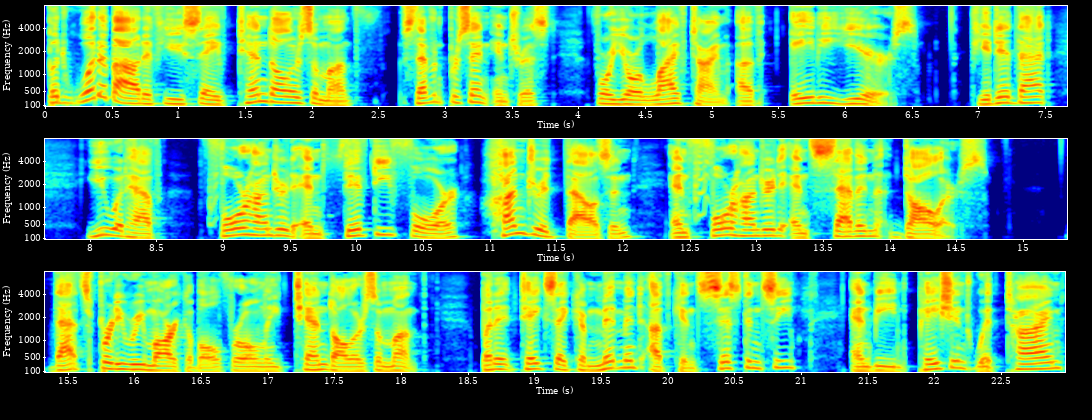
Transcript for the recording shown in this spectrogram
But what about if you save $10 a month, 7% interest for your lifetime of 80 years? If you did that, you would have $454,407. That's pretty remarkable for only $10 a month, but it takes a commitment of consistency and being patient with time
